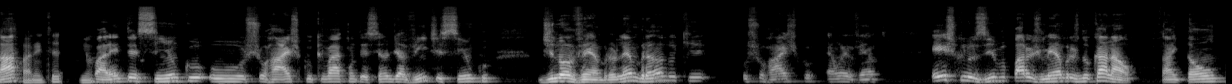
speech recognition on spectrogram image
tá? 45. 45 o churrasco que vai acontecer no dia 25 de novembro. Lembrando que o churrasco é um evento exclusivo para os membros do canal, tá? Então,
